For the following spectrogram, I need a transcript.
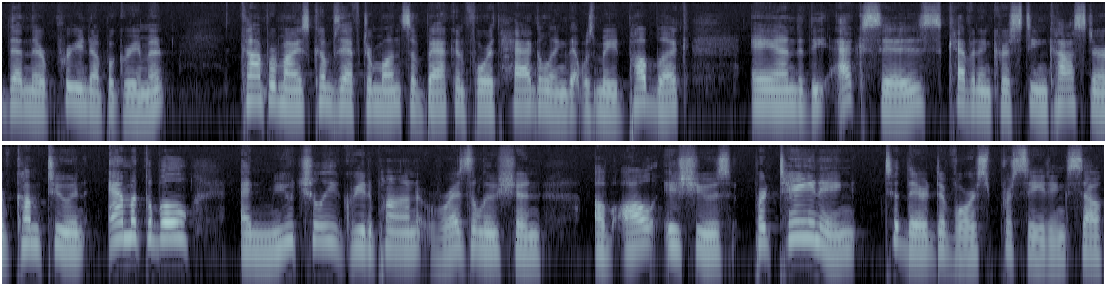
than their prenup agreement. Compromise comes after months of back and forth haggling that was made public, and the exes, Kevin and Christine Costner, have come to an amicable and mutually agreed upon resolution of all issues pertaining to their divorce proceedings. So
